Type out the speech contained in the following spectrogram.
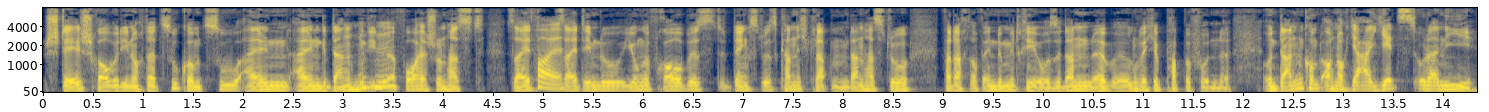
Stellschraube, die noch dazukommt zu allen, allen Gedanken, mhm. die du ja vorher schon hast. Seit, seitdem du junge Frau bist, denkst du, es kann nicht klappen. Dann hast du Verdacht auf Endometriose, dann äh, irgendwelche Pappbefunde. Und dann kommt auch noch, ja, jetzt oder nie.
